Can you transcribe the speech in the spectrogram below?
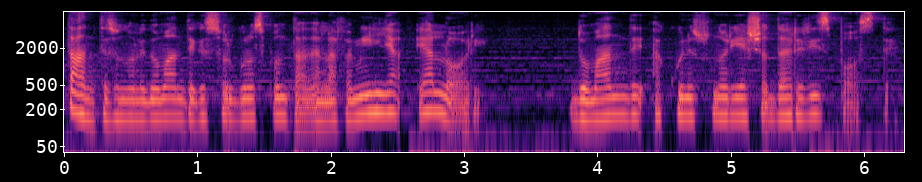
Tante sono le domande che sorgono spontanee alla famiglia e a Lori, domande a cui nessuno riesce a dare risposte.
